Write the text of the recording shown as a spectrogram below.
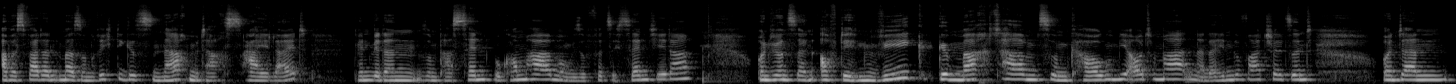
aber es war dann immer so ein richtiges Nachmittagshighlight, wenn wir dann so ein paar Cent bekommen haben, irgendwie so 40 Cent jeder, und wir uns dann auf den Weg gemacht haben zum Kaugummiautomaten, dann dahin gewatschelt sind und dann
